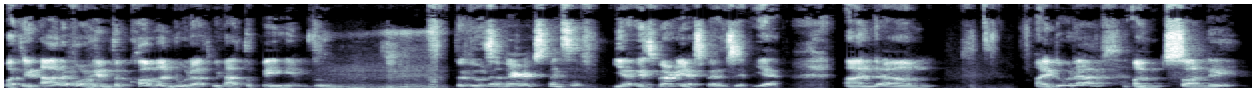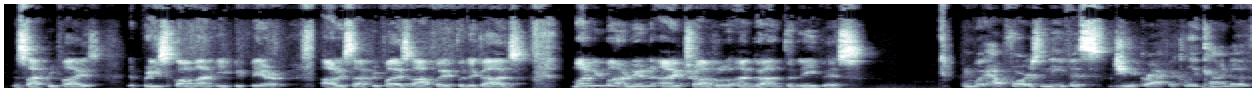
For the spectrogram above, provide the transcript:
But in order for him to come and do that, we had to pay him to to do So that. very expensive. Yeah, it's very expensive. Yeah, and um, I do that on Sunday, the sacrifice. The priest come and he prepare all the sacrifice, offer it to the gods. Monday morning, I travel and gone to Nevis. And what, how far is Nevis geographically, kind of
